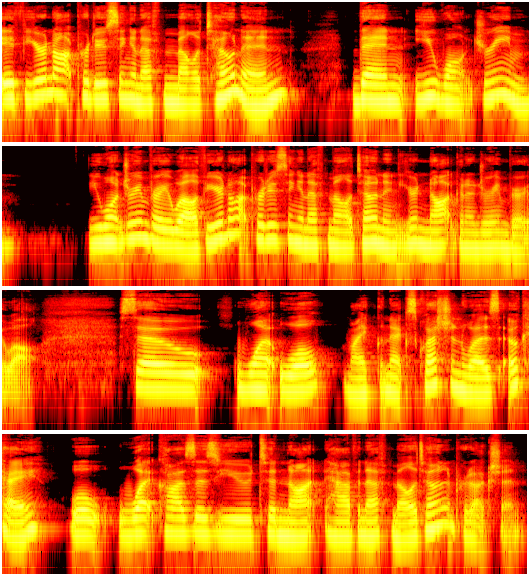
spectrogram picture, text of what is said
If you're not producing enough melatonin, then you won't dream. You won't dream very well. If you're not producing enough melatonin, you're not going to dream very well. So, what, well, my next question was okay, well, what causes you to not have enough melatonin production?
